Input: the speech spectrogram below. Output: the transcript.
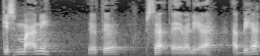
kes mak ni. Dia kata, Ustaz tak payah balik lah. Habis lah.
